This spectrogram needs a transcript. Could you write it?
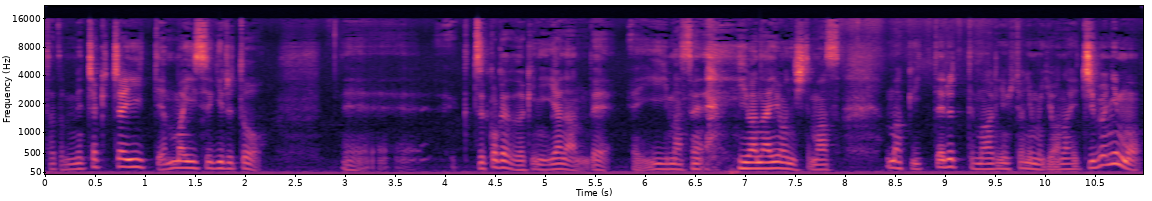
ただめちゃくちゃいいってあんま言い過ぎると、えーずっこけた時に嫌なんで言いません。言わないようにしてます。うまくいってるって周りの人にも言わない。自分にも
